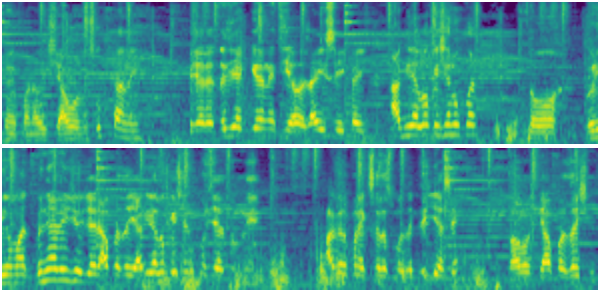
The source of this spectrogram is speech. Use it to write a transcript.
તમે પણ હવે આવવાનું ચૂકતા નહીં. જ્યારે દરિયા કિનારેથી હવે જાય છે કઈ આગલા લોકેશન ઉપર. તો વિડીયોમાં બન્યા રહીજો, જ્યારે આપણે આગલા લોકેશન ઉપર, જ્યારે તમને આગળ પણ એક સરસ મજાની જગ્યા છે. તો આપણે ત્યાં પર જઈશું.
